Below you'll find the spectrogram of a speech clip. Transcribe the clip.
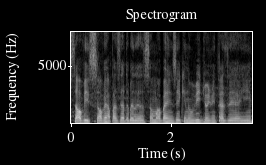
Salve, salve rapaziada, beleza? Sou uma BRZ aqui no vídeo de hoje vem trazer aí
